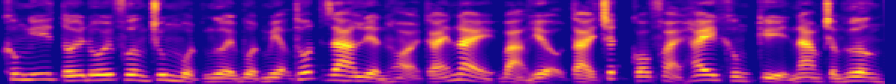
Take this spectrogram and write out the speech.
Không nghĩ tới đối phương chung một người buột miệng thốt ra liền hỏi cái này bảng hiệu tài chất có phải hay không kỳ nam trầm hương.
